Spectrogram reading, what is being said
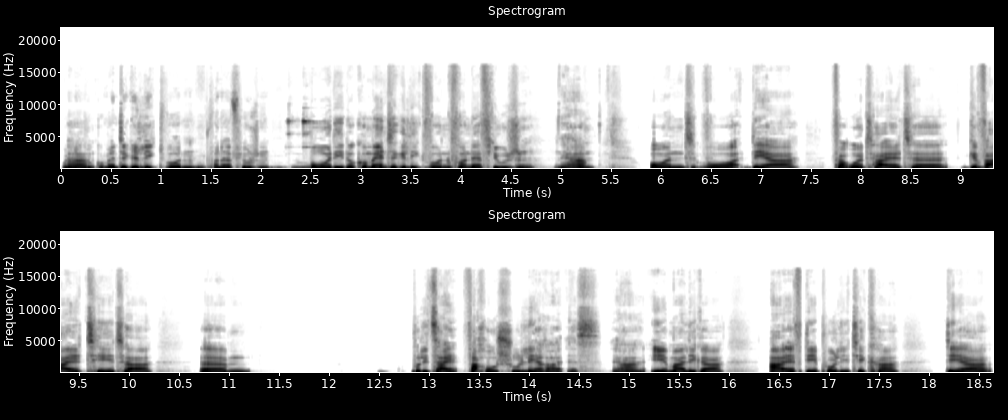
Wo die ähm, Dokumente geleakt wurden von der Fusion. Wo die Dokumente geleakt wurden von der Fusion, ja. Und wo der verurteilte Gewalttäter ähm, Polizeifachhochschullehrer ist, ja, ehemaliger AfD-Politiker, der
